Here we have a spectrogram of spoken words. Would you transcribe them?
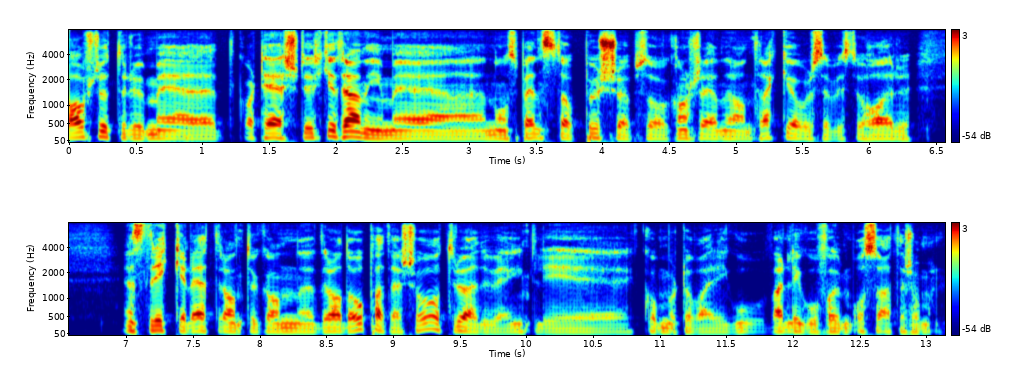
avslutter du med et kvarters styrketrening med noen spenster, pushups og kanskje en eller annen trekkeøvelse hvis du har en strikk eller et eller annet du kan dra deg opp etter, så tror jeg du egentlig kommer til å være i god, veldig god form også etter sommeren.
